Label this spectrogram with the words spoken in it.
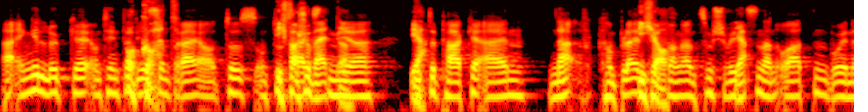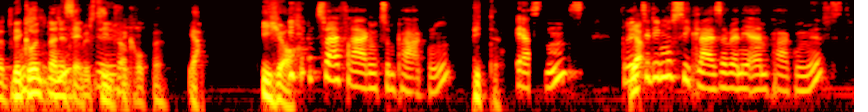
eine enge Lücke und hinter Oh dir Gott. sind drei Autos und du Ich sagst mir, Ja. bitte parke ein. Na, komplett. Ich auch. fange an zum Schwitzen an Orten, wo ich nicht Wir wusste, gründen eine. Selbsthilfegruppe. Ja. Ich auch. Ich habe zwei Fragen zum Parken. Bitte. Erstens, dreht Ja. ihr die Musik leiser, wenn ihr einparken müsst?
